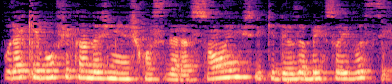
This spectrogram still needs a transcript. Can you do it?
Por aqui vão ficando as minhas considerações e que Deus abençoe você.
